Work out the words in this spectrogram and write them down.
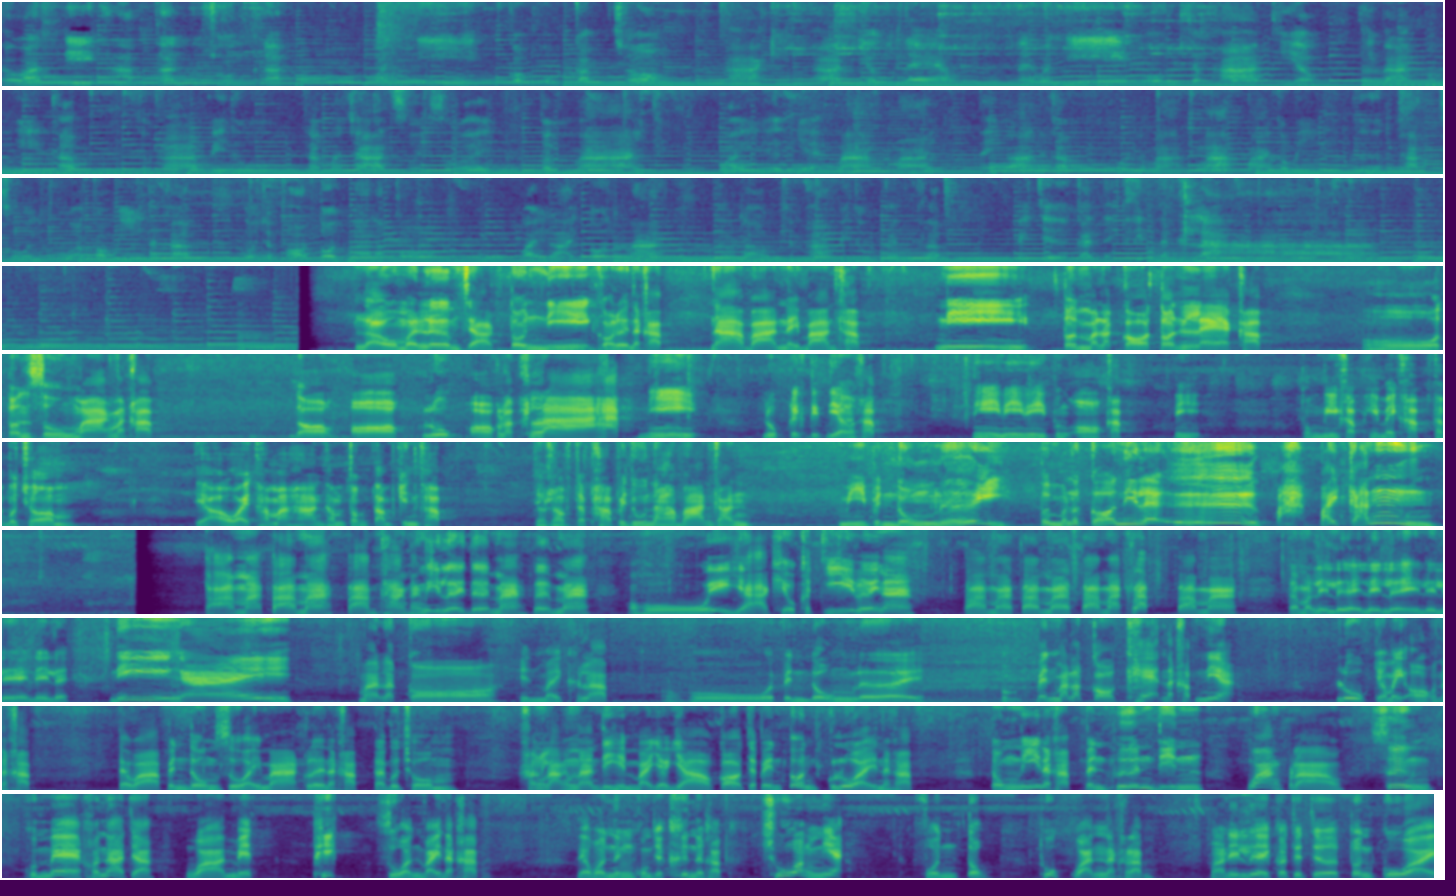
สวัสดีครับท่านผู้ชมครับ วันนี้ก็พบกับช่องพากินพาเที่ยวอีกแล้ว ในวันนี้ผมจะพาเที่ยวที่บ้านผมเองครับ จะพาไปดูธรรมชาติสวยๆ ต้นไม้ที่ปลูกไว้เยอะแยะมากมายในบ้านนะครับผลไม้รากไม้ก็มีพืชผักสวนครัวก็มีนะครับ โดยเฉพาะต้นมะละกอปลูกไว้หลายต้นมาก เรามาเริ่มจากต้นนี้ก่อนเลยนะครับ หน้าบ้านในบ้านครับ นี่ต้นมะละกอต้นแรกครับ โอ้โหต้นสูงมากนะครับ ดอกออกลูกออกแล้วครับนี่ลูกเล็กนิดเดียวนะครับ นี่นี่นี่เพิ่งออกครับ นี่ ตรงนี้ครับเห็นไหมครับท่านผู้ชม เดี๋ยวเอาไว้ทำอาหารทำต้มตำกินครับ เดี๋ยวเราจะพาไปดูหน้าบ้านกัน มีเป็นดงเลย ต้นมะละกอนี่แหละเออไปไปกัน ตามมาตามมาตามทางทางนี้เลยเดินมาเดินมาโอ้โหหญ้าเขียวขจีเลยนะ ตามมาตามมาตามมาครับ ตามมาตามมาเรื่อยๆเรื่อยๆเรื่อยๆเรื่อยๆนี่ไงมะละกอเห็นไหมครับโอ้โหเป็นดงเลย เป็นมะละกอแคะนะครับเนี่ยลูกยังไม่ออกนะครับ แต่ว่าเป็นดงสวยมากเลยนะครับท่านผู้ชม ข้างหลังนั่นที่เห็นใบยาวๆ ก็จะเป็นต้นกล้วยนะครับ ตรงนี้นะครับเป็นพื้นดิน ว่างเปล่า ซึ่งคุณแม่เขาน่าจะหว่านเม็ดพริกสวนไว้นะครับเดี๋ยววันหนึ่งคงจะขึ้นนะครับ ช่วงเนี้ยฝนตกทุกวันนะครับ มาเรื่อยๆก็จะเจอต้นกล้วย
